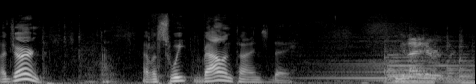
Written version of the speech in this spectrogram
adjourned. Have a sweet Valentine's Day. Good night, everybody.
